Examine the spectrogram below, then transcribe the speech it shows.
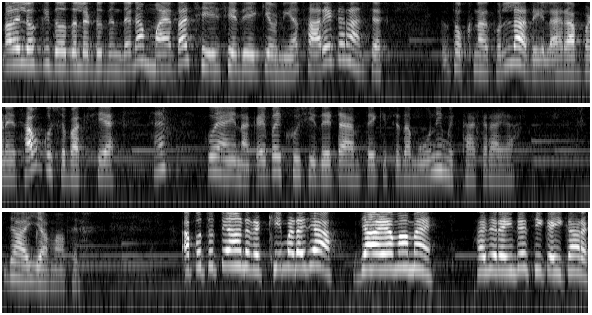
ਨਾਲੇ ਲੋਕੀ ਦੋ ਦੋ ਲੱਡੂ ਦਿੰਦੇ ਨਾ, ਮੈਂ ਤਾਂ 6-6 ਦੇ ਕੇ ਆਉਣੀ ਆ ਸਾਰੇ ਘਰਾਂ 'ਚ। ਸੁੱਖ ਨਾਲ ਖੁੱਲਾ ਦੇ ਲੈ, ਰੱਬ ਨੇ ਸਭ ਕੁਝ ਬਖਸ਼ਿਆ। ਹੈ? ਕੋਈ ਐ ਨਾ ਕਹੇ, ਭਾਈ ਖੁਸ਼ੀ ਦੇ ਟਾਈਮ ਤੇ ਕਿਸੇ ਦਾ ਮੂੰਹ ਨਹੀਂ ਮਿੱਠਾ ਕਰਾਇਆ। ਜਾ ਆਵਾਂ ਫਿਰ। ਆ ਪੁੱਤ, ਧਿਆਨ ਰੱਖੀ ਮੜਾ ਜਾ ਜਾ ਆਵਾਂ ਮੈਂ। ਹਜੇ ਰਹਿੰਦੇ ਸੀ ਕਈ ਘਰ।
